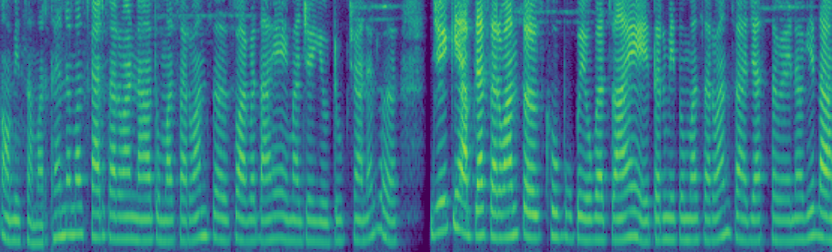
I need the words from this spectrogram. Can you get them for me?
स्वामी समर्थ. नमस्कार सर्वांना. तुम्हा सर्वांचं स्वागत आहे माझ्या यूट्यूब चॅनलवर जे की आपल्या सर्वांचंच खूप उपयोगाचं आहे तर मी तुम्हा सर्वांचा जास्त वेळ न घेता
